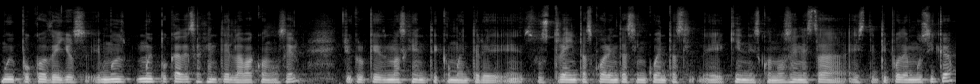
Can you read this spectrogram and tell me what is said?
muy poco de ellos, muy, muy poca de esa gente la va a conocer. Yo creo que es más gente como entre eh, sus 30, 40, 50 quienes conocen esta, este tipo de música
